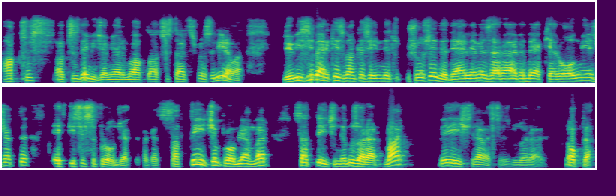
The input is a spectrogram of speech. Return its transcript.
haksız, haksız demeyeceğim yani bu haklı haksız tartışması değil ama dövizi Merkez Bankası elinde tutmuş olsaydı değerleme zararı veya karı olmayacaktı. Etkisi sıfır olacaktı. Fakat sattığı için problem var. Sattığı için de bu zarar var ve değiştiremezsiniz bu zararı. Nokta.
